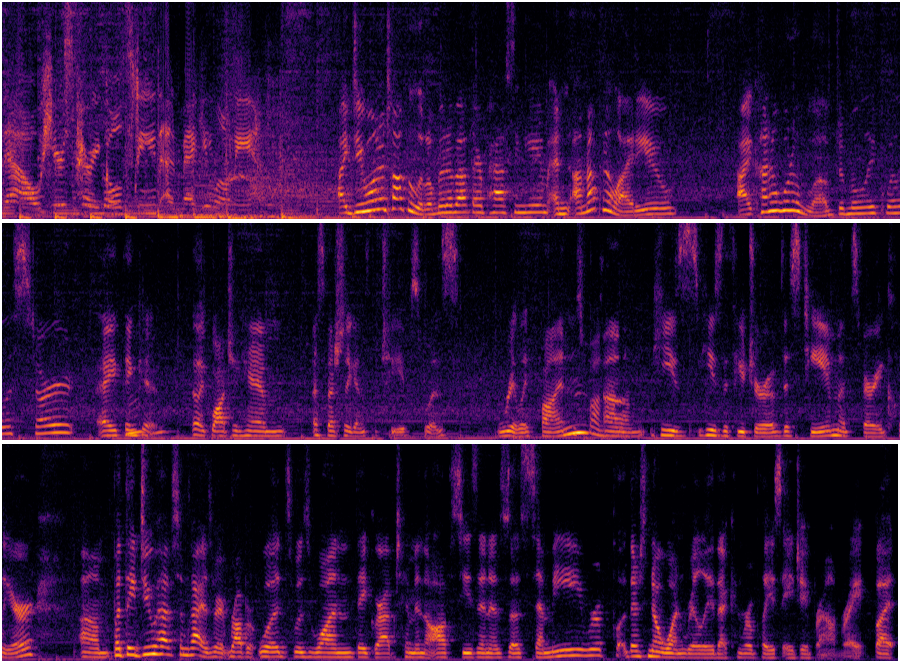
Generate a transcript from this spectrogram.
Now, here's Perry Goldstein and Maggie Loney. I do want to talk a little bit about their passing game, and I'm not going to lie to you. I kind of would have loved a Malik Willis start. I think mm-hmm. it, like watching him, especially against the Chiefs, was really fun. fun. Um, he's he's the future of this team. It's very clear. Um, but they do have some guys, right? Robert Woods was one. They grabbed him in the offseason as a semi. There's no one really that can replace AJ Brown, right? But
